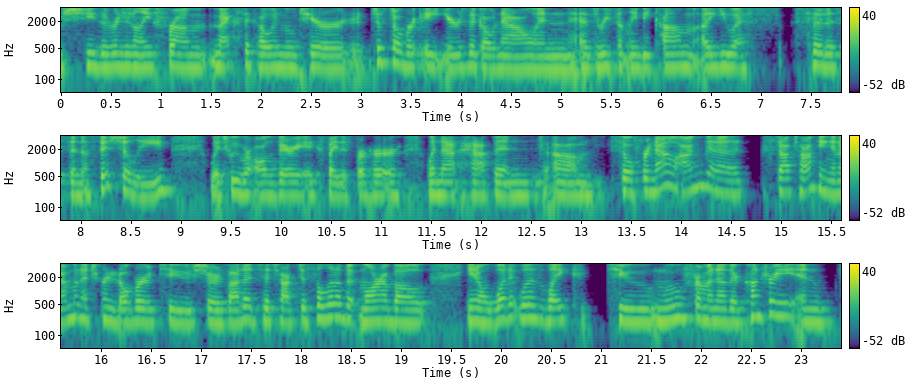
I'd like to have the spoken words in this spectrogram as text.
she's originally from Mexico and moved here just over eight years ago now and has recently become a U.S. citizen officially, which we were all very excited for her when that happened. Um, so for now, I'm going to stop talking and I'm going to turn it over to Sherzada to talk just a little bit more about, you know, what it was like to move from another country and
